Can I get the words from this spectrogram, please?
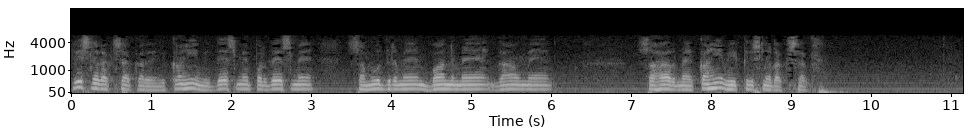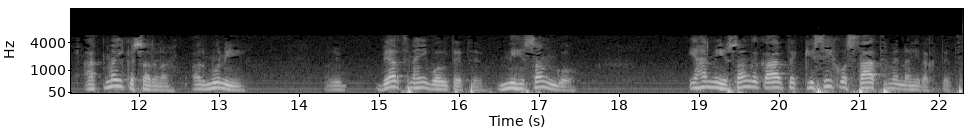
कृष्ण रक्षा करेंगे कहीं भी, देश में, प्रदेश में, समुद्र में, वन में, गाँव में, शहर में, कहीं भी कृष्ण रक्षक आत्मिक शरण और मुनि व्यर्थ नहीं बोलते थे। निसंगो यहाँ निसंग का अर्थ किसी को साथ में नहीं रखते थे।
